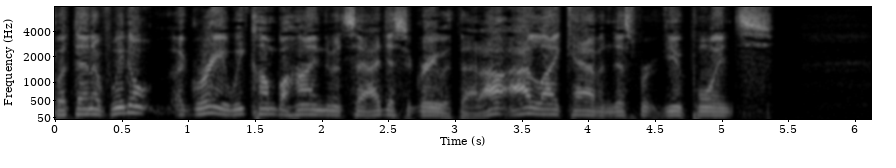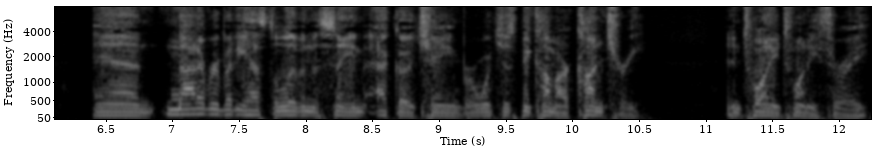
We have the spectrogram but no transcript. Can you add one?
But then if we don't agree, we come behind them and say, I disagree with that. I, I like having disparate viewpoints, and not everybody has to live in the same echo chamber, which has become our country in 2023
